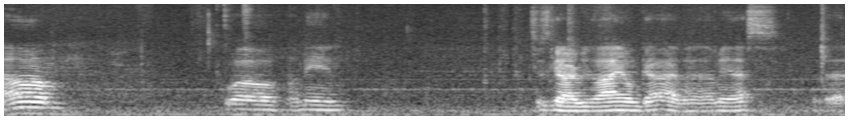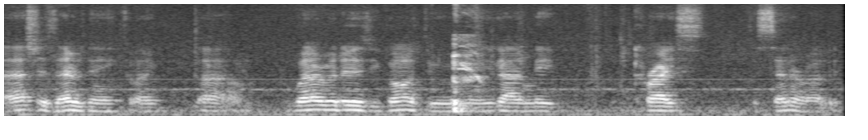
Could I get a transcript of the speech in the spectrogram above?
Um. Well, I mean, just gotta rely on God, man. I mean, that's that's just everything. Like, um, whatever it is you're going through, you gotta make Christ the center of it.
